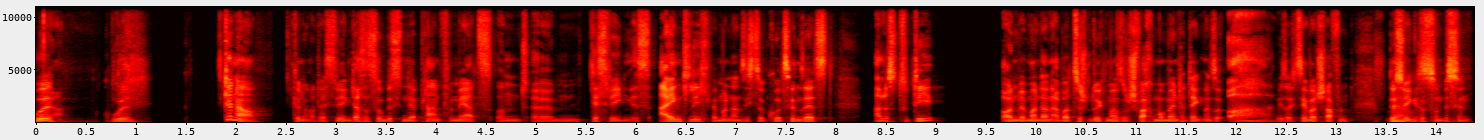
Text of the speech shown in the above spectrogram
Cool. Ja. Cool. Genau, genau. Deswegen, das ist so ein bisschen der Plan für März und ähm, deswegen ist eigentlich, wenn man dann sich so kurz hinsetzt, alles tutti. Und wenn man dann aber zwischendurch mal so einen schwachen Moment hat, denkt man so, oh, wie soll ich es jemals schaffen? Deswegen ja. ist es so ein bisschen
